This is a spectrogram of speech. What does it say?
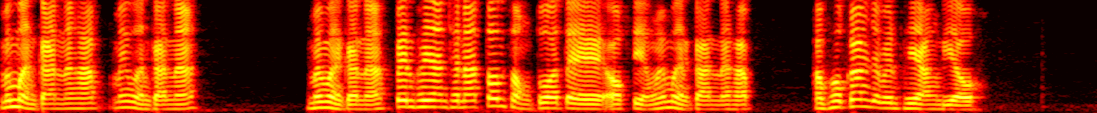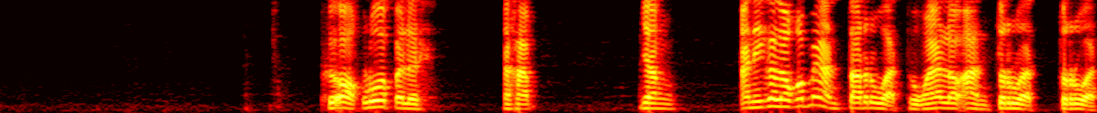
ไม่เหมือนกันนะครับ ไม่เหมือนกันนะ ไม่เหมือนกันนะ เป็นพยัญชนะต้นสองตัวแต่ออกเสียงไม่เหมือนกันนะครับคำควบกล้ำจะเป็นพยางค์เดียว คือออกรวบไปเลยนะครับ อย่างอันนี้ก็เราก็ไม่อ่านตรวจถูกไหมเราอ่านตรวจตรวจ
